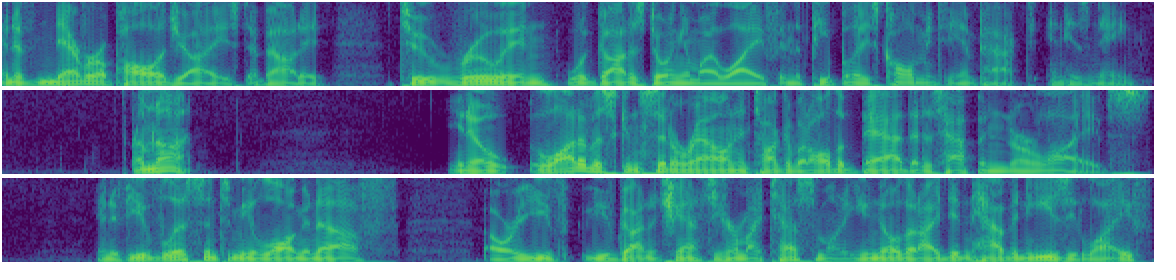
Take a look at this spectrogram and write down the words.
and have never apologized about it to ruin what God is doing in my life and the people that He's called me to impact in His name. I'm not. You know, a lot of us can sit around and talk about all the bad that has happened in our lives. And if you've listened to me long enough, or you've you've gotten a chance to hear my testimony, you know that I didn't have an easy life,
